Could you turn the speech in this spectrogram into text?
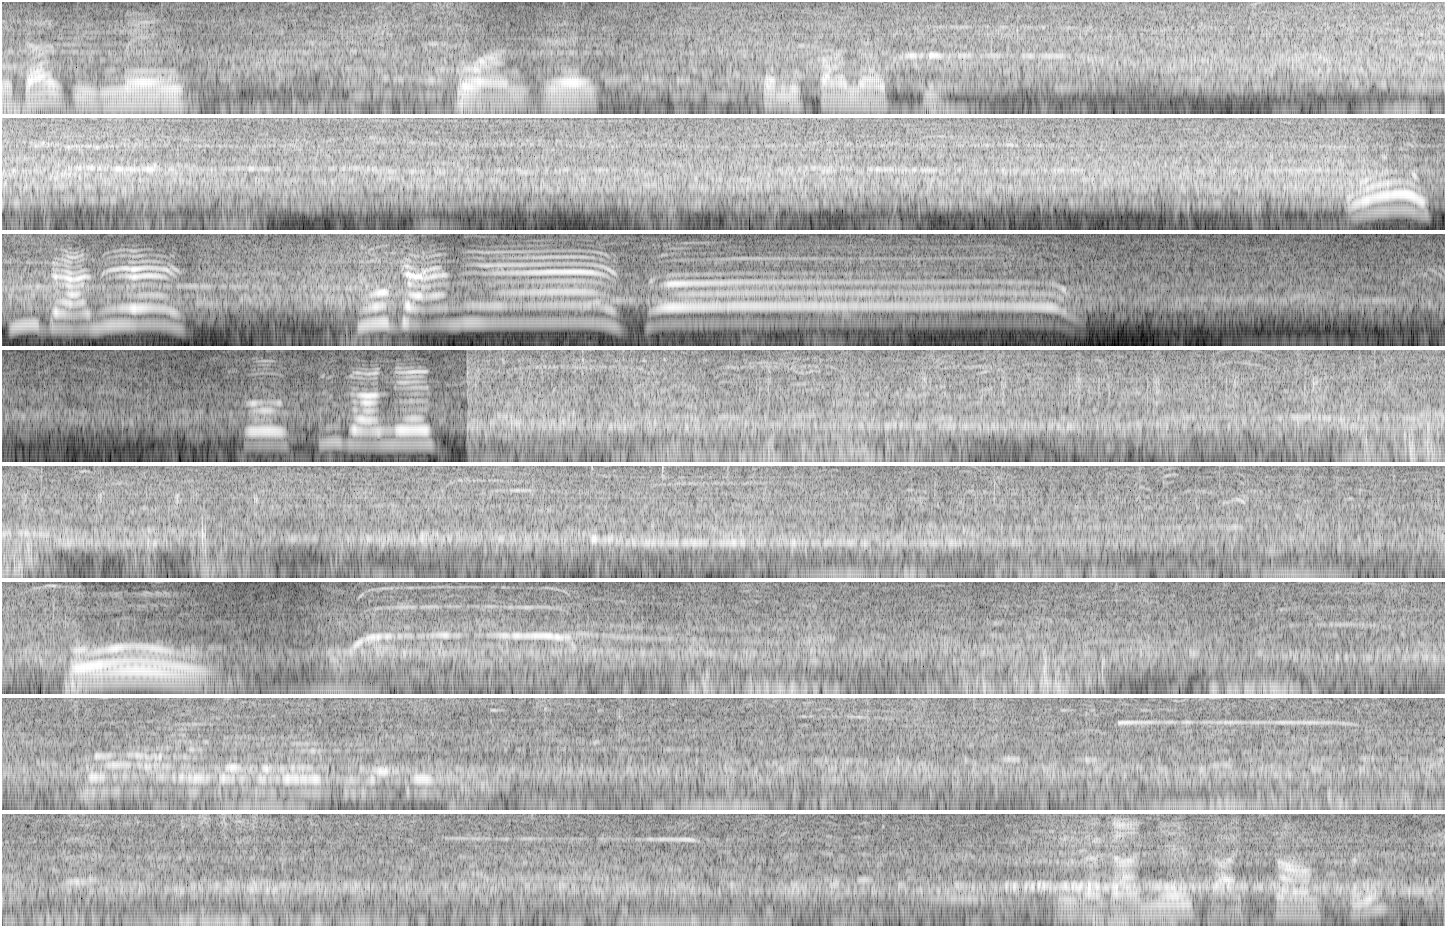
So that's the men's 200 semi-final two. Oh, two Ghanaians! Two Ghanaians! Oh! So two Ghanaians. Oh! So the Ghanaians are chanting.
